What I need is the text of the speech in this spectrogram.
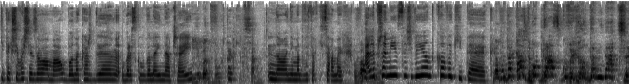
Kitek się właśnie załamał, bo na każdym obrazku wygląda inaczej. Nie ma dwóch takich samych. No, nie ma dwóch takich samych. Ale przynajmniej jesteś wyjątkowy, Kitek. Nawet na każdym obrazku wyglądam inaczej.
